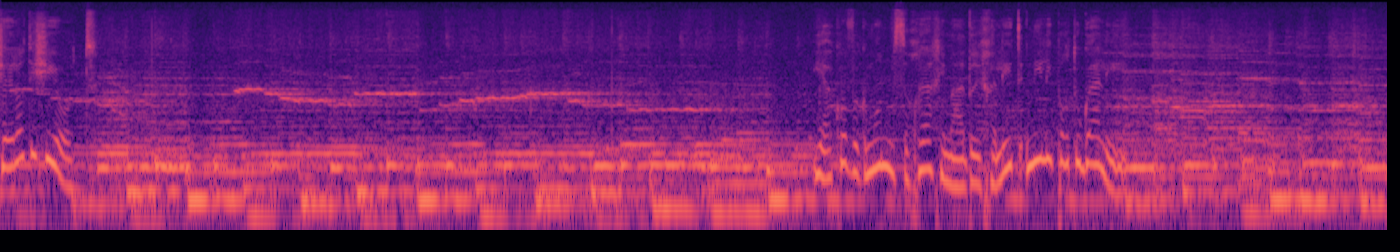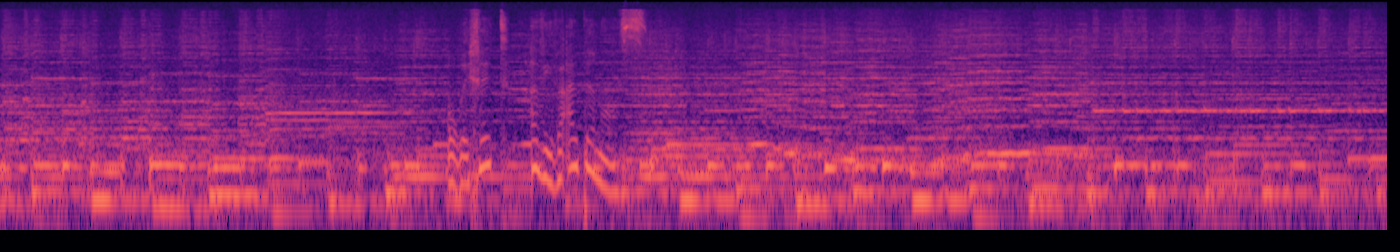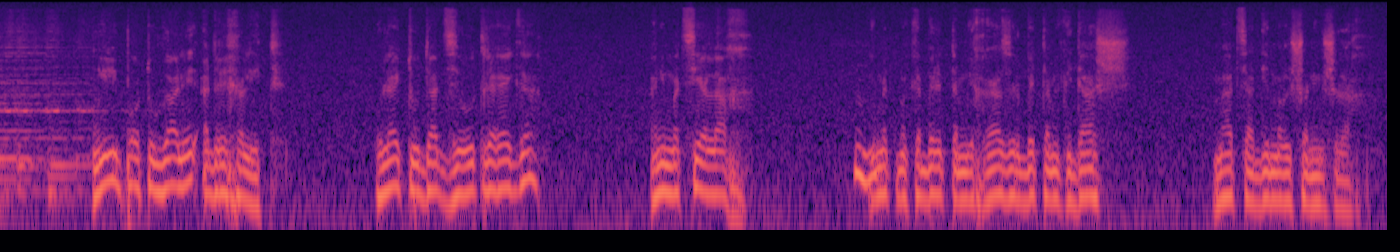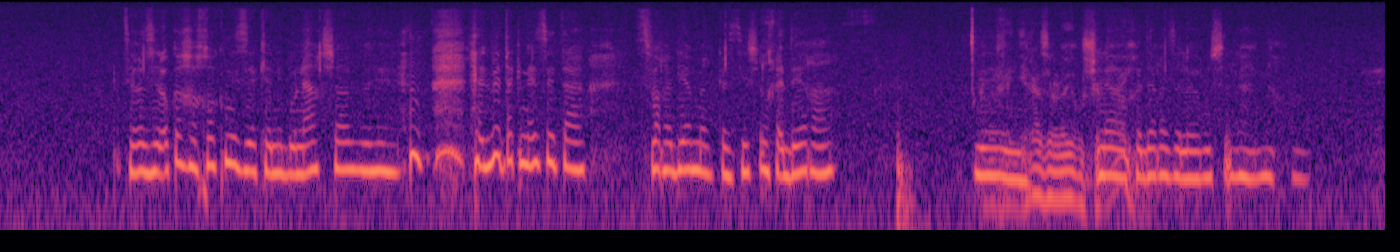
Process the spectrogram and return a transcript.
שאלות אישיות. יעקב אגמון משוחח עם האדריכלית נילי פורטוגלי. עורכת אביבה אלפרנס. נילי פורטוגלי, אדריכלית. אולי תעודת זהות לרגע? אני מציע לך, אם את מקבלת את המכרז אל בית המקדש, מה הצעדים הראשונים שלך? תראה, זה לא כך רחוק מזה, כי אני בונה עכשיו אה, את בית הכנסת הספרדי המרכזי של חדרה. חדרה זה לא ירושלים. לא, חדרה זה לא ירושלים, נכון.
